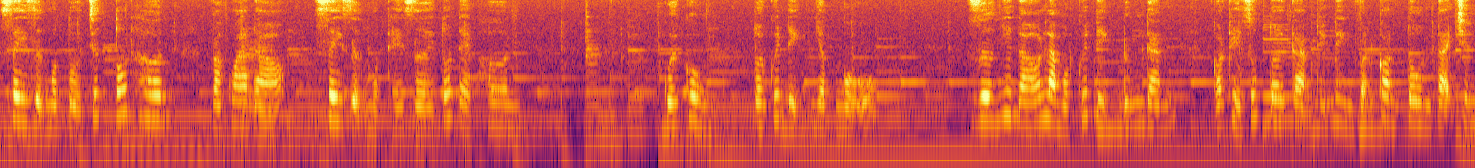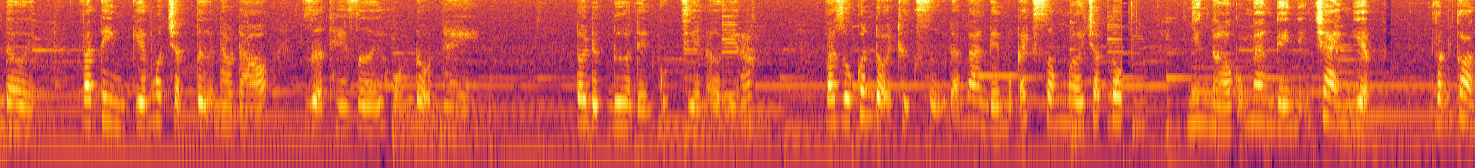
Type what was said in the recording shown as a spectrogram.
xây dựng một tổ chức tốt hơn và qua đó xây dựng một thế giới tốt đẹp hơn. Cuối cùng, tôi quyết định nhập ngũ. Dường như đó là một quyết định đúng đắn, có thể giúp tôi cảm thấy mình vẫn còn tồn tại trên đời và tìm kiếm một trật tự nào đó giữa thế giới hỗn độn này. Tôi được đưa đến cuộc chiến ở iraq và dù quân đội thực sự đã mang đến một cách sống mới cho tôi, nhưng nó cũng mang đến những trải nghiệm vẫn còn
